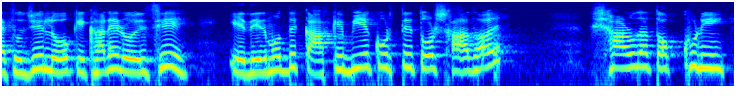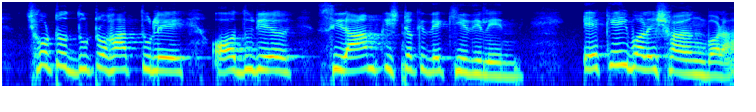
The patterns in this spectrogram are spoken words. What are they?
এত যে লোক এখানে রয়েছে, এদের মধ্যে কাকে বিয়ে করতে তোর স্বাদ হয়? সারদা তক্ষুনি ছোট দুটো হাত তুলে অদূরে শ্রীরামকৃষ্ণকে দেখিয়ে দিলেন, একেই বলে স্বয়ংবরা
